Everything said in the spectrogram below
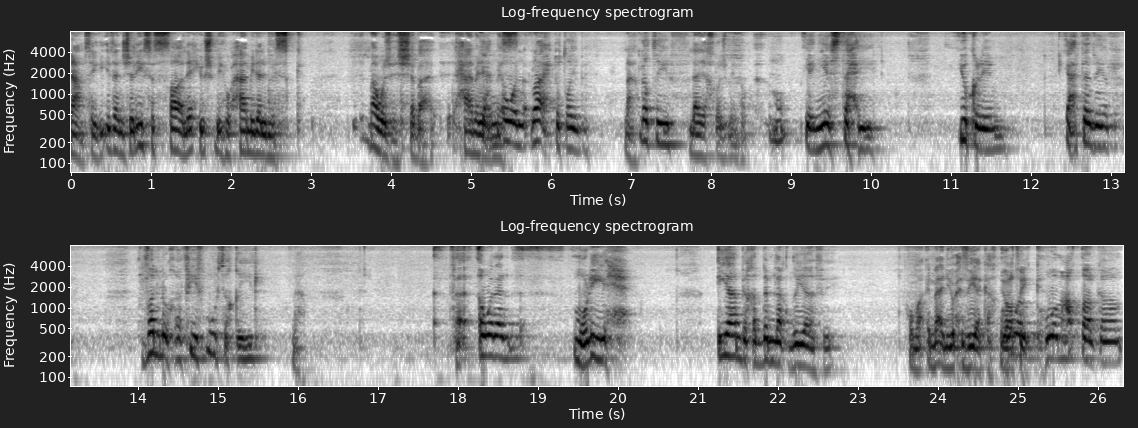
نعم سيدي إذا الجليس الصالح يشبه حامل المسك. ما وجه الشبه حامل يعني المسك؟ أول رائحته طيبة. نعم. لطيف لا يخرج منه. يعني يستحي يكرم يعتذر ظله خفيف مو ثقيل. نعم. فأولا مريح. أيام بيقدم لك ضيافة. هو إما أن يحذيك يعطيك. هو, هو معطر كمان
